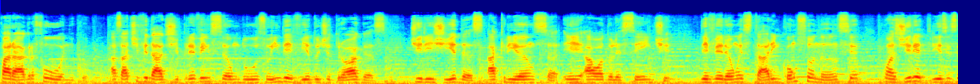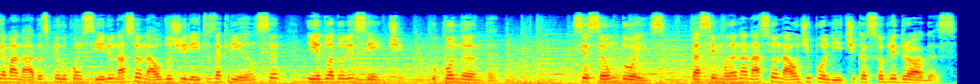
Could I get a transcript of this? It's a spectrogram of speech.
Parágrafo único. As atividades de prevenção do uso indevido de drogas dirigidas à criança e ao adolescente deverão estar em consonância com as diretrizes emanadas pelo Conselho Nacional dos Direitos da Criança e do Adolescente, o CONANDA. Seção 2 da Semana Nacional de Políticas sobre Drogas.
